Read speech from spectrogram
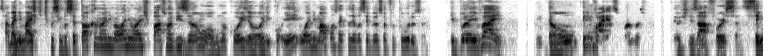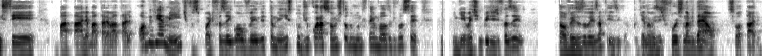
Sabe? Animais que, tipo assim, você toca no animal, o animal te passa uma visão ou alguma coisa, ou ele, ele, o animal consegue fazer você ver o seu futuro, sabe? E por aí vai. Então, tem várias formas utilizar a força, sem ser batalha, batalha, batalha. Obviamente, você pode fazer igual o Vendo e também explodir o coração de todo mundo que está em volta de você. Ninguém vai te impedir de fazer isso. Talvez as leis da física, porque não existe força na vida real, seu otário.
